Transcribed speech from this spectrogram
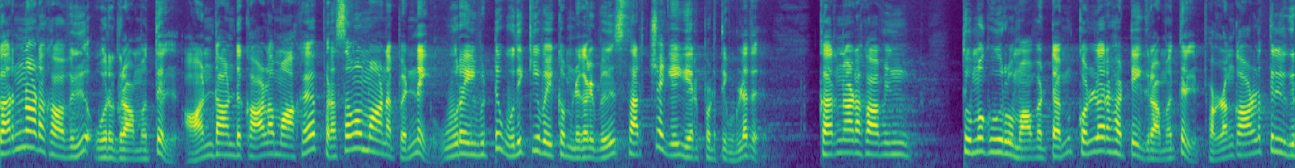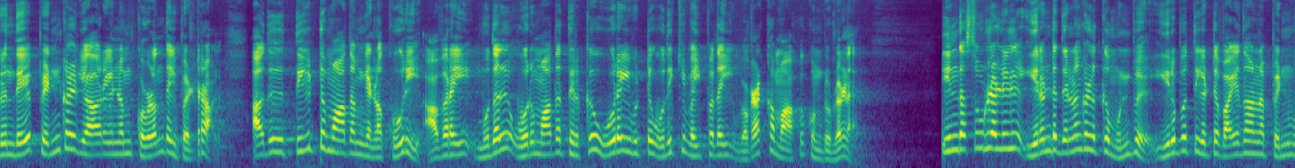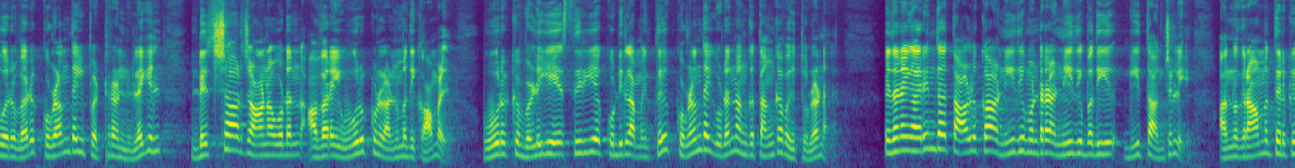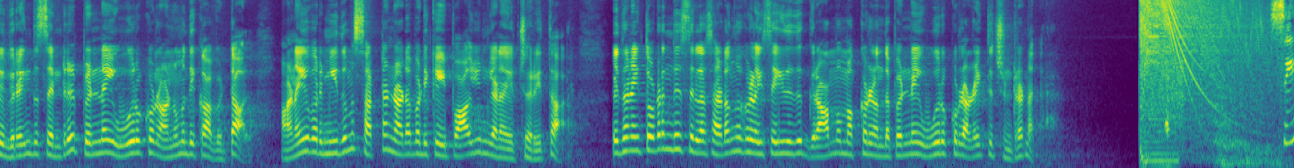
கர்நாடகாவில் ஒரு கிராமத்தில் ஆண்டாண்டு காலமாக பிரசவமான பெண்ணை ஊரை விட்டு ஒதுக்கி வைக்கும் நிகழ்வு சர்ச்சையை ஏற்படுத்தியுள்ளது. கர்நாடகாவின் துமகூரு மாவட்டம் கொல்லரஹட்டி கிராமத்தில் பழங்காலத்தில் இருந்தே பெண்கள் யாரேனும் குழந்தை பெற்றால் அது தீட்டு மாதம் என கூறி அவரை முதல் ஒரு மாதத்திற்கு ஊரை விட்டு ஒதுக்கி வைப்பதை வழக்கமாக கொண்டுள்ளனர். இந்த சூழலில் இரண்டு தினங்களுக்கு முன்பு இருபத்தி எட்டு வயதான பெண் ஒருவர் குழந்தை பெற்ற நிலையில் டிஸ்சார்ஜ் ஆனவுடன் அவரை ஊருக்குள் அனுமதிக்காமல் ஊருக்கு வெளியே சிறிய குடில் அமைத்து குழந்தையுடன் அங்கு தங்க வைத்துள்ளனர். இதனை அறிந்த தாலுகா நீதிமன்ற நீதிபதி கீதாஞ்சலி அந்த கிராமத்திற்கு விரைந்து சென்று பெண்ணை ஊருக்குள் அனுமதிக்காவிட்டால் அனைவர் மீதும் சட்ட நடவடிக்கை பாயும் என எச்சரித்தார். இதனைத் தொடர்ந்து சில சடங்குகளை செய்து கிராம மக்கள் அந்த பெண்ணை ஊருக்குள் அழைத்துச் சென்றனர்.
